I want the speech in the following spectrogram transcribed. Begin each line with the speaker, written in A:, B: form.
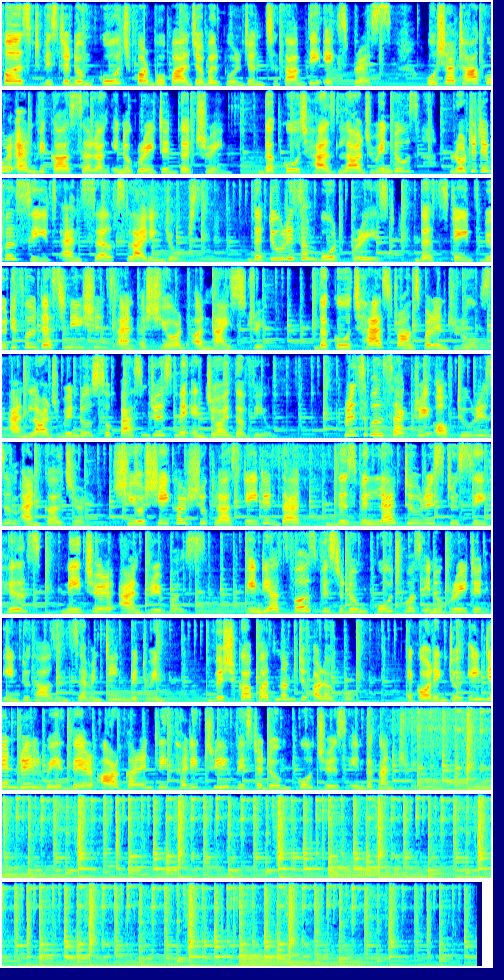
A: First Vistadome coach for Bhopal Jabalpur Jan Shatabdi Express. Usha Thakur and Vishvas Sarang inaugurated the train. The coach has large windows, rotatable seats, and self sliding doors. The tourism board praised the state's beautiful destinations and assured a nice trip. The coach has transparent roofs and large windows so passengers may enjoy the view. Principal Secretary of Tourism and Culture, Sheo Shekhar Shukla stated that this will let tourists to see hills, nature and rivers. India's first Vistadome coach was inaugurated in 2017 between Visakhapatnam to Araku. According to Indian Railways, there are currently 33 Vistadome coaches in the country.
